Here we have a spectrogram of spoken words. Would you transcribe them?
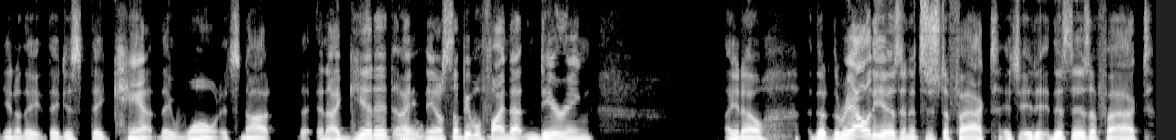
You know, they they just they can't, they won't. It's not. And I get it. I you know, some people find that endearing. You know, the the reality is, and it's just a fact. It's it, it this is a fact.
